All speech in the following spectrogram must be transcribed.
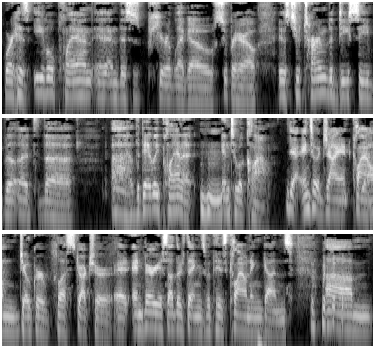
Where his evil plan, and this is pure Lego superhero, is to turn the DC, uh, the, uh, the Daily Planet Mm-hmm. into a clown. Yeah, into a giant clown Joker plus structure and, and various other things with his clowning guns. Um,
